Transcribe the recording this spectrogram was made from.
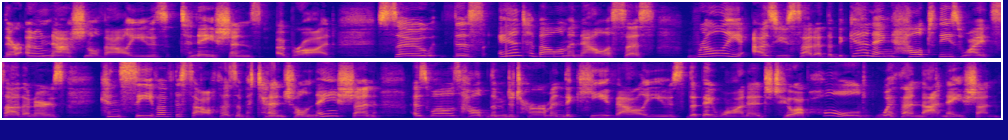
their own national values to nations abroad. So, this antebellum analysis really, as you said at the beginning, helped these white Southerners conceive of the South as a potential nation, as well as help them determine the key values that they wanted to uphold within that nation.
